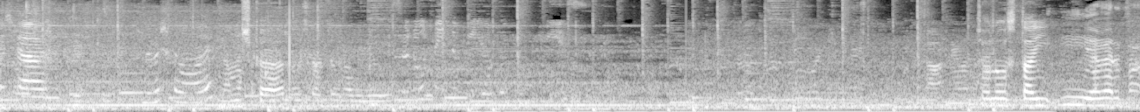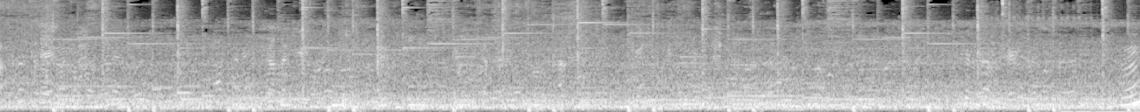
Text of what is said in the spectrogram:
नमस्कार। नमस्कार। नमस्कार। चलो उस्ताई है मेरे पास। हम्म?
